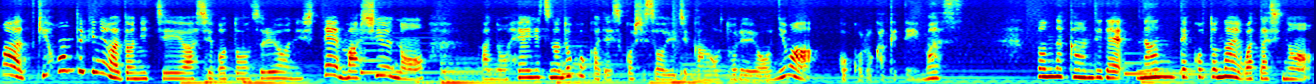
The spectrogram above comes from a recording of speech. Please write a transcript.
まあ、基本的には土日は仕事をするようにして、まあ、週のあの平日のどこかで少しそういう時間を取るようには心がけています。そんな感じで、なんてことない私の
